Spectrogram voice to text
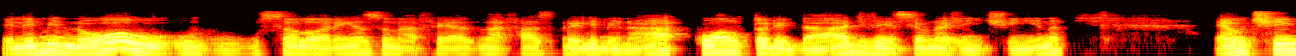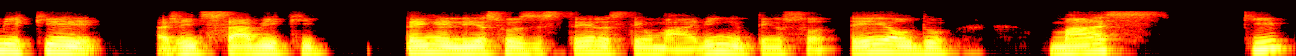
Eliminou o, o São Lourenço na, fe, na fase preliminar, com autoridade, venceu na Argentina. É um time que a gente sabe que tem ali as suas estrelas, tem o Marinho, tem o Soteldo, mas que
